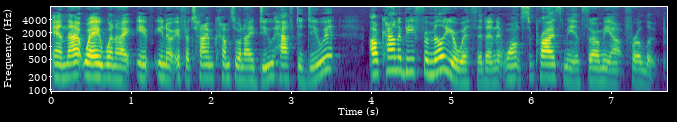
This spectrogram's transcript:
And that way, when I, if, you know, if a time comes when I do have to do it, I'll kind of be familiar with it and it won't surprise me and throw me out for a loop.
